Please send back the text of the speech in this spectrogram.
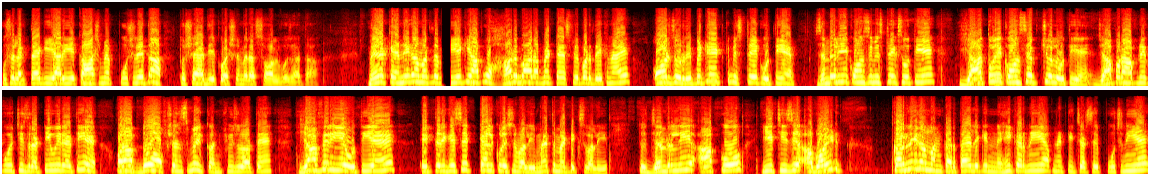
उसे लगता है कि यार ये काश मैं पूछ लेता तो शायद ये क्वेश्चन मेरा सॉल्व हो जाता। मेरा कहने का मतलब ये कि आपको हर बार अपना टेस्ट पेपर देखना है और जो रिपीटेड मिस्टेक होती है जनरली ये कौन सी मिस्टेक्स होती हैं, या तो ये कॉन्सेप्चुअल होती है, जहाँ पर आपने कोई चीज़ रटी हुई रहती है और आप दो ऑप्शंस में कंफ्यूज हो जाते हैं, या फिर ये होती है एक तरीके से कैलकुलेशन वाली मैथमेटिक्स वाली। तो जनरली आपको ये चीज़ें अवॉइड करने का मन करता है, लेकिन नहीं करनी है, अपने टीचर से पूछनी है,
